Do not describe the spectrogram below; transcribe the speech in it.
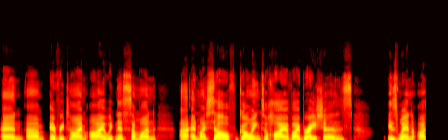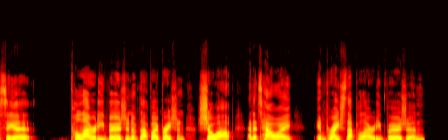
and um, every time I witness someone uh, and myself going to higher vibrations, is when I see a polarity version of that vibration show up. And it's how I embrace that polarity version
